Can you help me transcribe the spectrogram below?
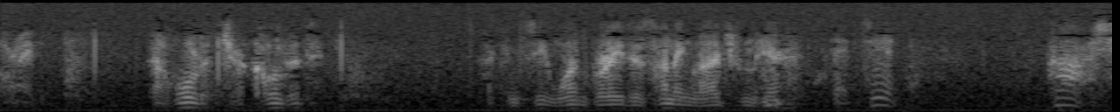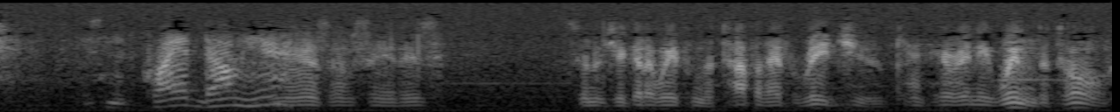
All right. Now hold it, Chuck. Hold it. I can see Juan Pareda's hunting lodge from here. That's it. Gosh, isn't it quiet down here? Yes, I'll say it is. As soon as you get away from the top of that ridge, you can't hear any wind at all.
